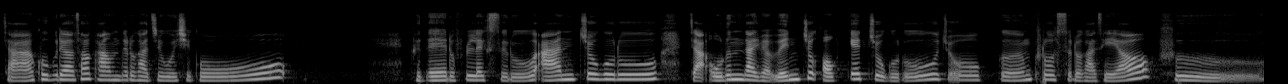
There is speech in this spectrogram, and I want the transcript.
자, 구부려서 가운데로 가지고 오시고 그대로 flex로 안쪽으로 자, 오른 다리면 왼쪽 어깨 쪽으로 조금 크로스로 가세요. 후.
